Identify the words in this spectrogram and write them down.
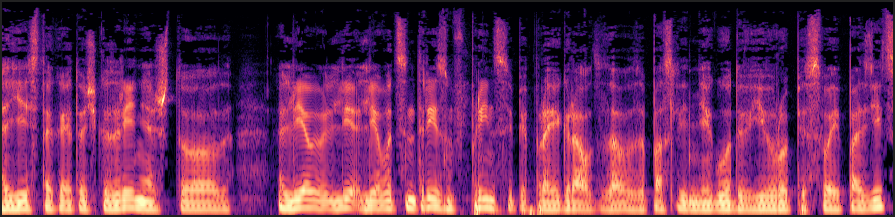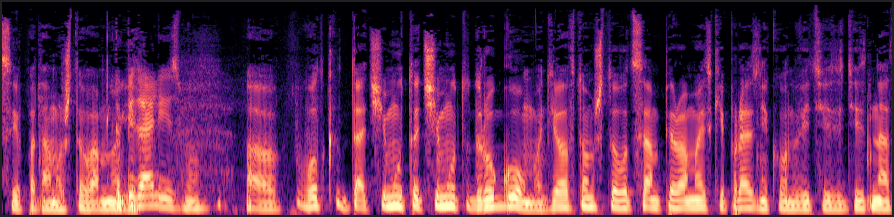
есть такая точка зрения, что лев, левоцентризм в принципе проиграл за, за последние годы в Европе свои позиции, потому что во многих... Капитализму. А, вот да, чему-то чему другому. Дело в том, что вот сам Первомайский праздник, он ведь из XIX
